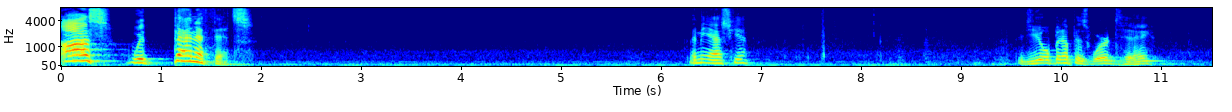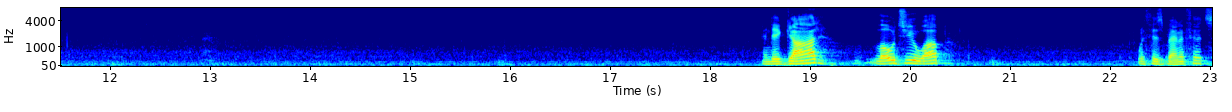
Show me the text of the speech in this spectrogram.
us with benefits. Let me ask you did you open up His Word today? And did God load you up with His benefits?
